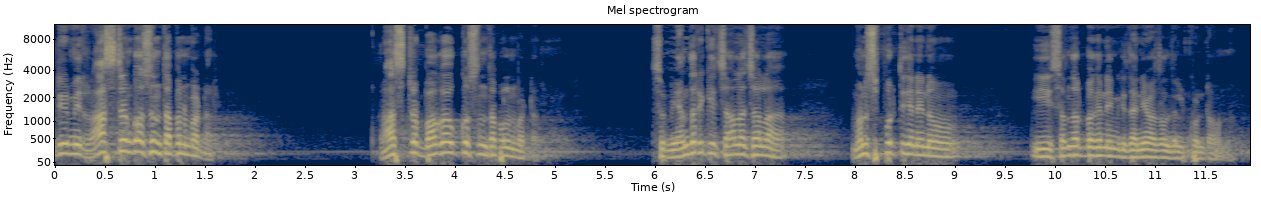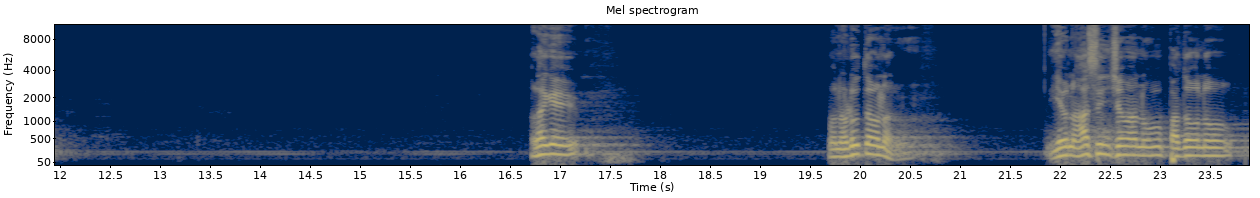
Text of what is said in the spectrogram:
అంటే మీరు రాష్ట్రం కోసం తపన పడ్డారు. రాష్ట్ర బాగోగు కోసం తపన పడ్డారు. సో మీ అందరికీ చాలా చాలా మనస్ఫూర్తిగా నేను ఈ సందర్భంగా నేను మీకు ధన్యవాదాలు తెలుపుకుంటా ఉన్నాను. అలాగే మనం అడుగుతా ఉన్నారు ఏమైనా ఆశించావా నువ్వు పదవులు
